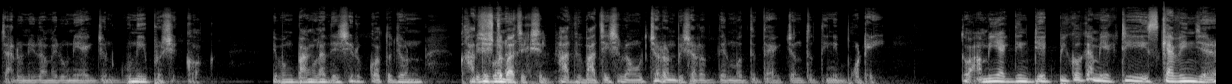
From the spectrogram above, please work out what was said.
চারুনি রামের উনি একজন গুণী প্রশিক্ষক। এবং বাংলাদেশের কতজন বাচিক শিল্পী। বাচিক শিল্পী এবং উচ্চারণ বিশারদদের মধ্যে তো একজন তো তিনি বটেই। তো আমি একদিন ডেট পিকক আমি একটি স্ক্যাভেঞ্জার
